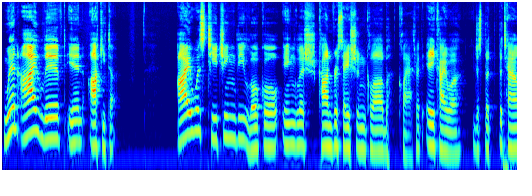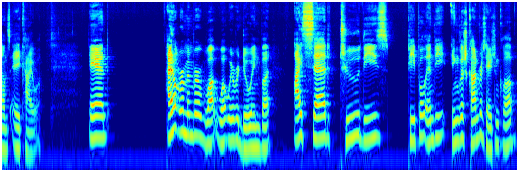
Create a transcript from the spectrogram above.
When I lived in Akita, I was teaching the local English conversation club class, right? The Eikaiwa, just the, the town's Eikaiwa. And I don't remember what, what we were doing, but I said to these people in the English conversation club,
